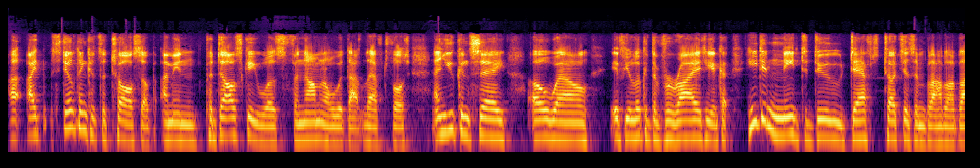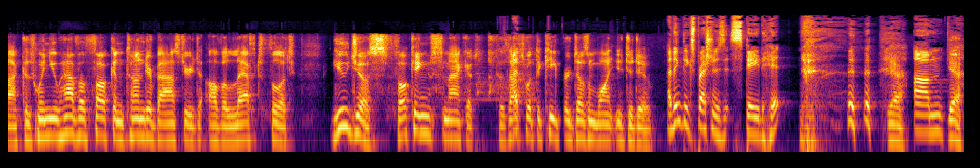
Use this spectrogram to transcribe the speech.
I still think it's a toss up. I mean, Podolski was phenomenal with that left foot. And you can say, oh, well, if you look at the variety, and he didn't need to do deft touches and blah, blah, blah. Because when you have a fucking thunder bastard of a left foot, you just fucking smack it. Because that's what the keeper doesn't want you to do. I think the expression is it stayed hit. Yeah. Um, yeah.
